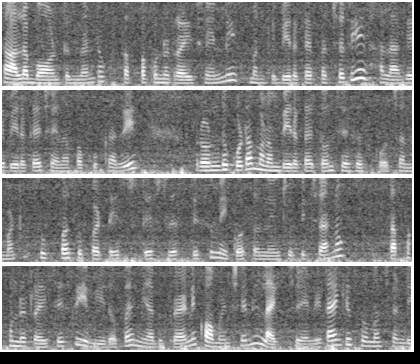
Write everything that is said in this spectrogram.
చాలా బాగుంటుందంటే ఒక తప్పకుండా ట్రై చేయండి. మనకి బీరకాయ పచ్చడి అలాగే బీరకాయ శనగపప్పు కర్రీ. రెండు కూడా మనం బీరకాయతో చేసేసుకోవచ్చు అనమాట super super taste taste recipes మీకోసం నేను చూపించాను. తప్పకుండా ట్రై చేసి ఈ వీడియోపై మీ అభిప్రాయాన్ని కామెంట్ చేయండి లైక్ చేయండి. థ్యాంక్ యూ సో మచ్ అండి.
